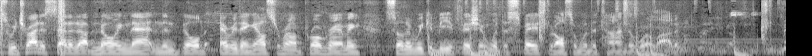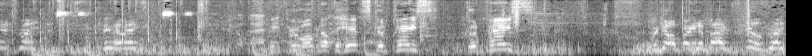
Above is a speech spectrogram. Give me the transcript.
So we try to set it up knowing that, and then build everything else around programming so that we could be efficient with the space, but also with the time that we're allotted. Feet through, open up the hips. Good pace. Good pace. Here we go, bringing it back. Skills ready.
